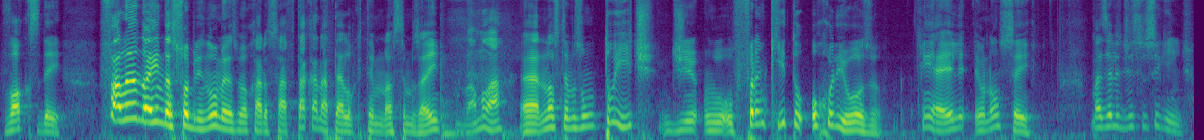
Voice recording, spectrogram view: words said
Vox Day. Falando ainda sobre números, meu caro Saf, taca na tela o que tem- nós temos aí. Vamos lá. É, nós temos um tweet de o, o Franquito o Curioso. Quem é ele? Eu não sei. Mas ele disse o seguinte:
